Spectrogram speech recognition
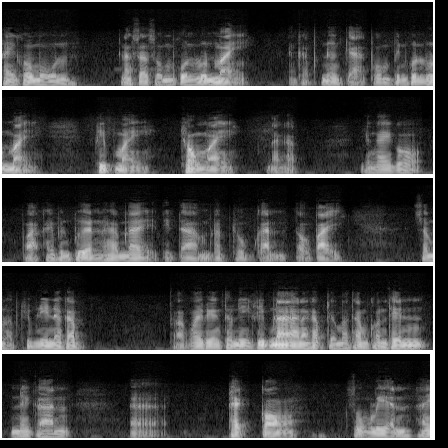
ให้ข้อมูลนักสะสมคนรุ่นใหม่นะครับ เนื่องจากผมเป็นคนรุ่นใหม่ คลิปใหม่ ช่องใหม่นะครับ ยังไงก็ฝากให้เพื่อนๆนะครับ ได้ติดตามรับชมกันต่อไปสำหรับคลิปนี้นะครับ ฝากไว้เพียงเท่านี้คลิปหน้านะครับ จะมาทำคอนเทนต์ในการแพ็กกล่องส่งเหรียญให้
